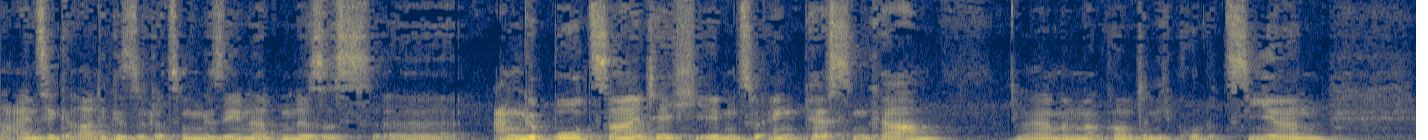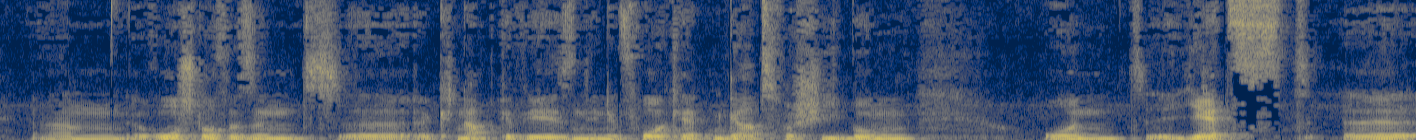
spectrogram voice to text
eine einzigartige Situation gesehen hatten, dass es äh, angebotsseitig eben zu Engpässen kam. Ja, man, man, konnte nicht produzieren, ähm, Rohstoffe sind äh, knapp gewesen, in den Vorketten gab es Verschiebungen. Und jetzt äh,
